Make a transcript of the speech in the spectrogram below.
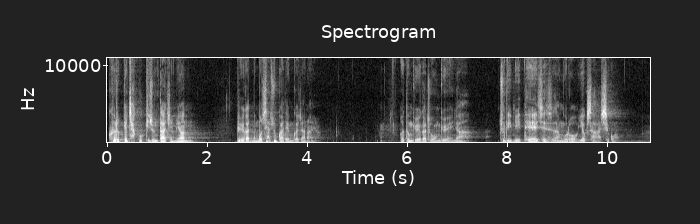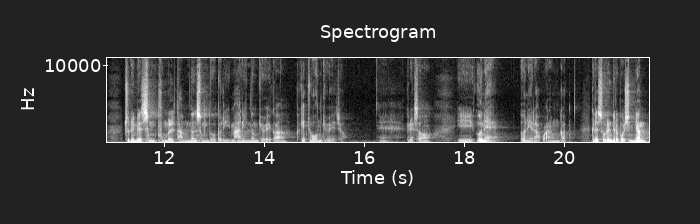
그렇게 자꾸 기준 따지면 교회가 너무 세속화된 거잖아요. 어떤 교회가 좋은 교회냐? 주님이 대제사장으로 역사하시고 주님의 성품을 담는 성도들이 많이 있는 교회가 그게 좋은 교회죠. 예, 그래서 이 은혜, 은혜라고 하는 것. 그래서 우리들을 보시면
